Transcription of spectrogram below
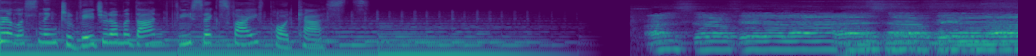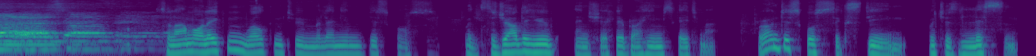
are listening to Radio Ramadan 365 podcasts. Assalamu alaikum. Welcome to Millennium Discourse with Sajjad Ayub and Sheikh Ibrahim Schuitema. We're on Discourse 16, which is listen.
